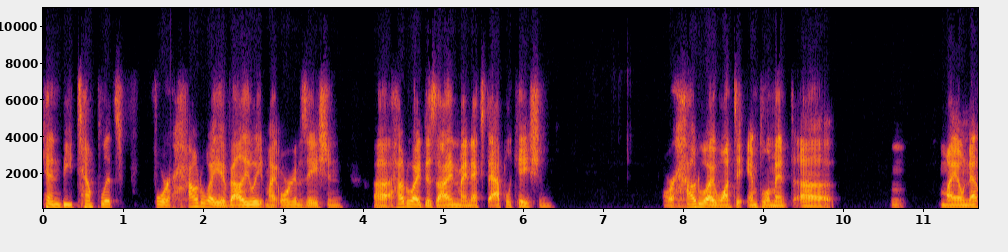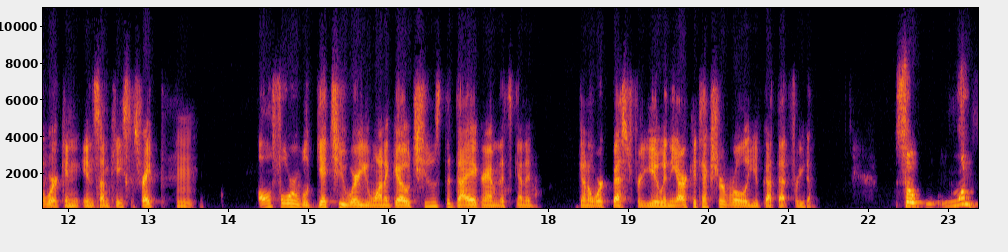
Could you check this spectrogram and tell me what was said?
can be templates for how do I evaluate my organization? Uh, how do I design my next application? Or how do I want to implement uh, my own network in, in some cases, right? Mm. All four will get you where you want to go. Choose the diagram that's going to going to work best for you. In the architecture role, you've got that freedom. So one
